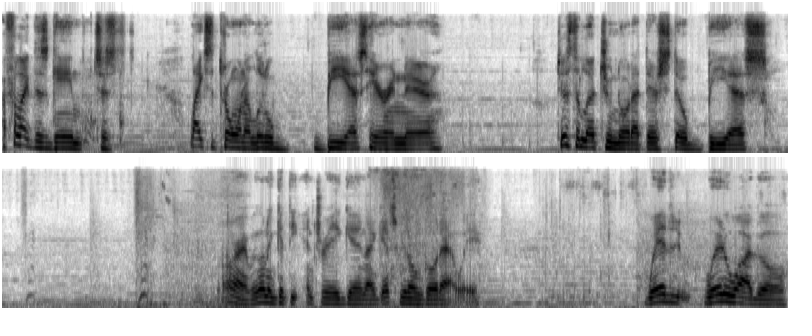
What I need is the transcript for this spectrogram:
I feel like this game just likes to throw in a little BS here and there. Just to let you know that there's still BS. Alright, we're gonna get the entry again. I guess we don't go that way. Where do, where do I go?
